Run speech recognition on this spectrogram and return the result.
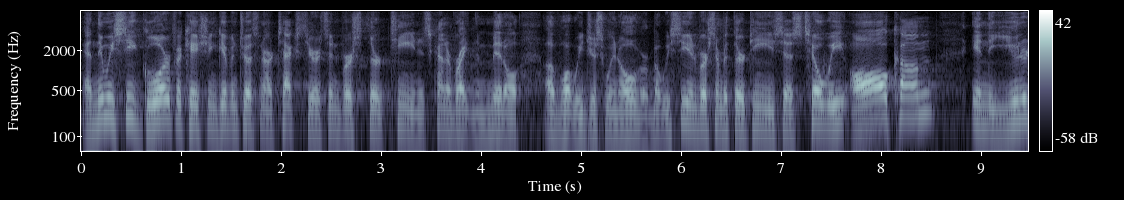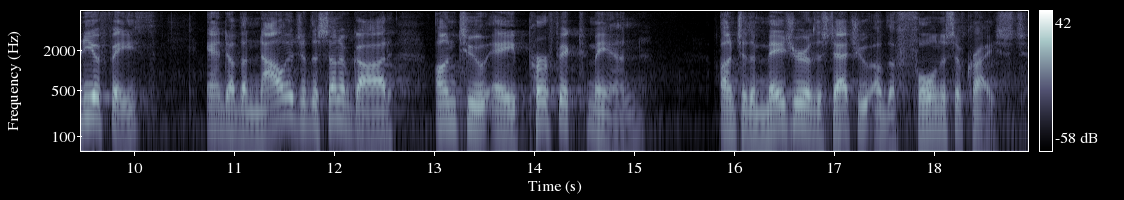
And then we see glorification given to us in our text here. It's in verse 13. It's kind of right in the middle of what we just went over. But we see in verse number 13, he says, Till we all come in the unity of faith and of the knowledge of the Son of God unto a perfect man, unto the measure of the statue of the fullness of Christ.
